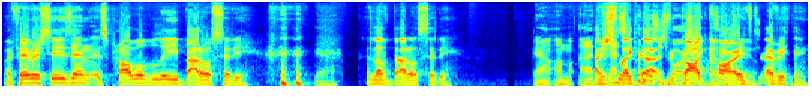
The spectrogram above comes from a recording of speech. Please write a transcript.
My favorite season is probably Battle City. Yeah. I love Battle City. Yeah. Um, I, I just like pretty the, much as the far as I god go, cards, too. everything.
